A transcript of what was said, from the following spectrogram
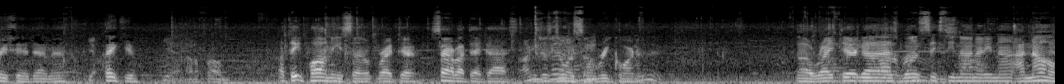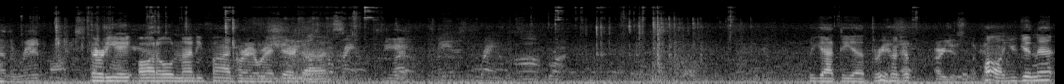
Appreciate that, man. Yeah. Thank you. Yeah, not a problem. I think Paul needs some right there. Sorry about that, guys. I'm just good, doing some recording. Uh, right there, guys. 169.99. I know. Yeah, the red box. 38 auto, 95 grand right there, guys. We got the uh, 300. Are you just Paul, you getting that?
